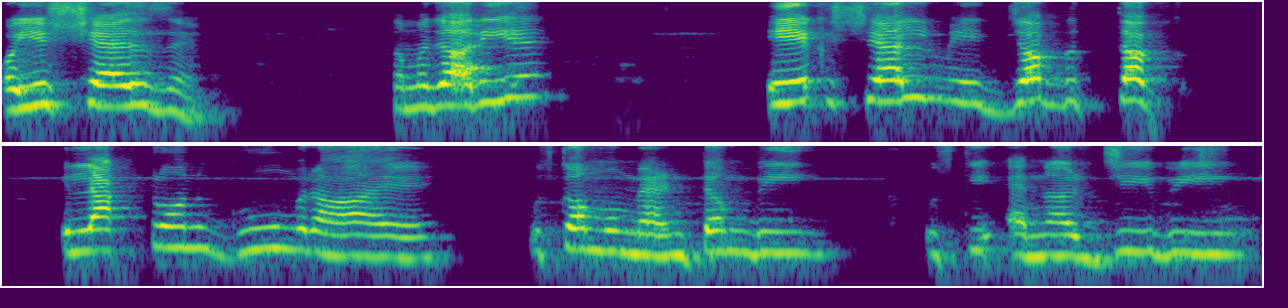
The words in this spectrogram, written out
और ये शेल्स हैं। समझ आ रही है? एक शेल में जब तक इलेक्ट्रॉन घूम रहा है, उसका मोमेंटम भी उसकी एनर्जी भी,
